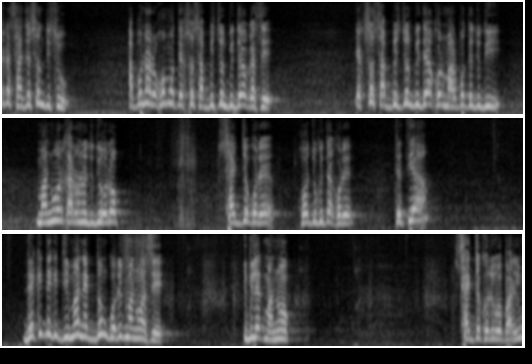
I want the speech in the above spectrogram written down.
এটা ছাজেশ্যন দিছোঁ। আপোনাৰ অসমত একশ ছাব্বিছজন বিধায়ক আছে। একশ ছাব্বিছজন বিধায়কৰ মাৰফতে যদি মানুহৰ কাৰণে যদি অলপ সাহায্য কৰে সহযোগিতা কৰে তেতিয়া দেখি দেখি যিমান একদম গৰীব মানুহ আছে এইবিলাক মানুহক সাহায্য কৰিব পাৰিম।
